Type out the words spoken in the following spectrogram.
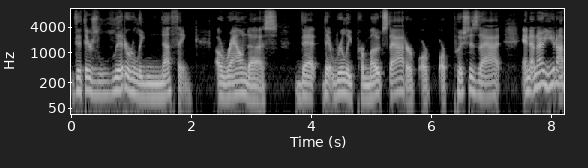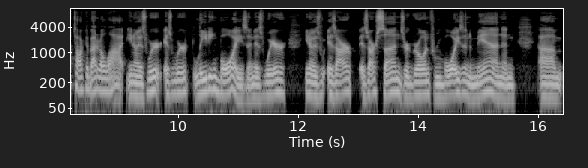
that there's literally nothing around us that that really promotes that or, or, or pushes that. And I know you and I've talked about it a lot. You know, as we're as we're leading boys and as we're you know as, as our as our sons are growing from boys into men and um,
